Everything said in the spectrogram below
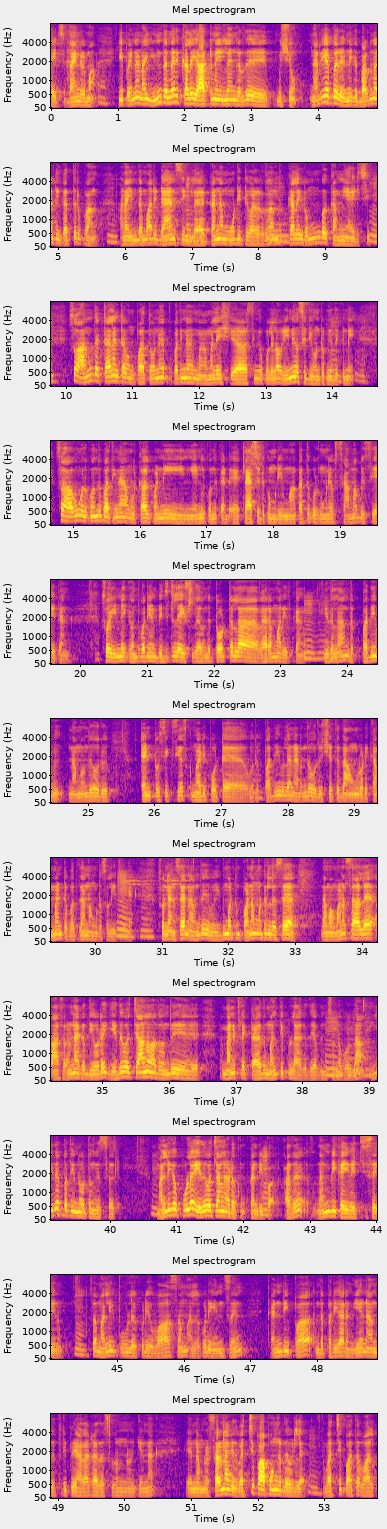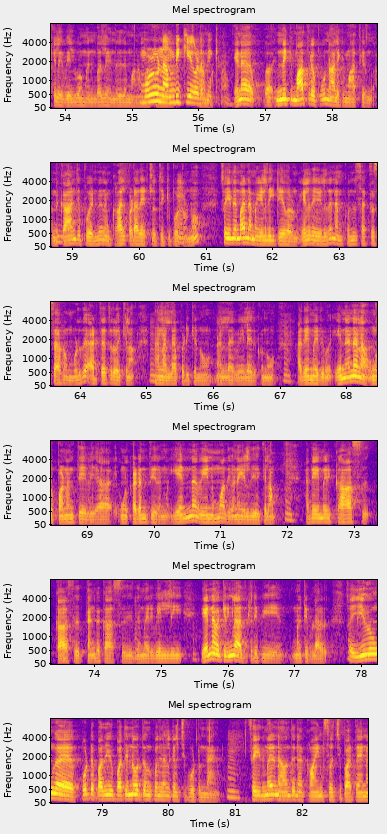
ஆயிடுச்சு. பயங்கரமா. இப்போ என்னன்னா இந்த மாதிரி கலை யார்ட்டுமே இல்லைங்கிறது விஷயம். நிறைய பேர் இன்னைக்கு பரதநாட்டியம் கற்றுருப்பாங்க ஆனால் இந்த மாதிரி டான்ஸிங்கில் கண்ணை மூடிட்டு வளர்றதுலாம் அந்த கலை ரொம்ப கம்மியாயிடுச்சு. ஸோ அந்த டேலண்ட் அவங்க பார்த்தோன்னே இப்போ பார்த்தீங்கன்னா மலேசியா சிங்கப்பூர்லாம் ஒரு யூனிவர்சிட்டி ஒன்று இருக்கும் இதுக்குன்னு. ஸோ அவங்களுக்கு வந்து பார்த்தீங்கன்னா அவங்களுக்கு கால் பண்ணி நீங்கள் எங்களுக்கு வந்து கிளாஸ் எடுக்க முடியுமா? கற்றுக் கொடுக்க முடியுமா? செம பிஸி ஆயிட்டாங்க. ஸோ இன்றைக்கி வந்து பார்த்தீங்கன்னா டிஜிட்டலைஸில் வந்து டோட்டலாக வேறு மாதிரி இருக்காங்க. இதெல்லாம் இந்த பதிவு. நம்ம வந்து ஒரு டென் டு சிக்ஸ் இயர்ஸ்க்கு முன்னாடி போட்ட ஒரு பதிவில் நடந்த ஒரு விஷயத்தை தான் அவங்களுடைய கமெண்ட்டை பற்றி தான் நான் உங்கள்கிட்ட சொல்லிட்டு இருக்கேன். சொன்னாங்க சார் நான் வந்து இது மட்டும் பணம் மட்டும் இல்லை சார். நம்ம மனசால ஆ, சரணாகதியோட எது வச்சாலும் அது வந்து மேனிஃப்ளெக்ட் ஆகுது மல்டிபிள் ஆகுது அப்படின்னு சொன்னபோது தான் இதை பற்றி இன்னொருத்தவங்க ரிசர்ச் மல்லிகைப்பூவில் எது வச்சாலும் நடக்கும் கண்டிப்பாக அதை நம்பி கை வச்சு செய்யணும். ஸோ மல்லிகைப்பூவில் இருக்கக்கூடிய வாசம் அதில் இருக்கக்கூடிய என்சைம் கண்டிப்பாக இந்த பரிகாரம் ஏன் நான் வந்து திருப்பி அழகாக அதை சொல்லணும்னு நினைக்கிறேன்னா நம்மளோட சரணாகதி வச்சு பார்ப்போங்கிறத இல்லை வச்சு பார்த்தா வாழ்க்கையில் வெல்வம் என்பதில் எந்த விதமான முழு. நம்பிக்கையோட ஏன்னா இன்னைக்கு மாத்திர பூ நாளைக்கு மாற்றிடணும் அந்த காஞ்ச பூ இருந்து நம்ம கால் படாத இடத்துல தூக்கி போட்டணும் ஸோ இந்த மாதிரி நம்ம எழுதிக்கிட்டே வரணும். எழுத எழுத நமக்கு வந்து சக்ஸஸ் ஆகும் பொழுது அடுத்த இடத்துல வைக்கலாம். நான் நல்லா படிக்கணும். நல்லா வேலை இருக்கணும். அதே மாதிரி என்னென்ன உங்களுக்கு பணம் தேவையா? உங்களுக்கு கடன் தீரணும்? என்ன வேணுமோ அதை வேணால் எழுதி வைக்கலாம். அதே மாதிரி காசு காசு தங்க காசு இந்த மாதிரி வெள்ளி என்ன வைக்கிறீங்களோ அது திருப்பி மல்டிபிள் ஆகுது. ஸோ இவங்க போட்ட பதிவு பார்த்து இன்னொருத்தவங்க கொஞ்ச நாள் கழிச்சு போட்டிருந்தாங்க. ஸோ இது மாதிரி நான் வந்து நான் காயின்ஸ் வச்சு பார்த்தேன்.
